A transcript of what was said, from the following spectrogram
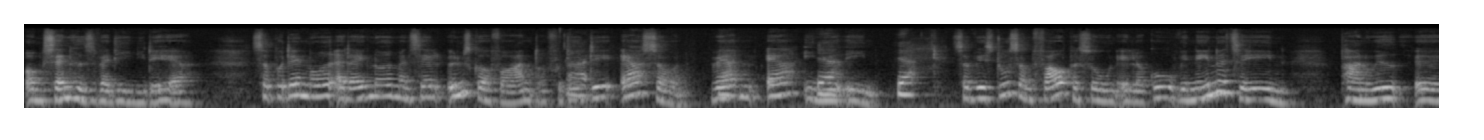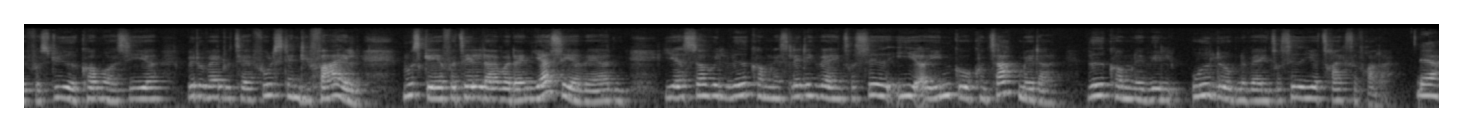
om sandhedsværdien i det her. Så på den måde er der ikke noget, man selv ønsker at forandre, fordi Nej. Det er sådan. Verden er imod Ja. ja. en. Ja. Så hvis du som fagperson eller god veninde til en paranoid øh, forstyrret kommer og siger, ved du hvad, du tager fuldstændig fejl, nu skal jeg fortælle dig, hvordan jeg ser verden, ja, så vil vedkommende slet ikke være interesseret i at indgå kontakt med dig. Vedkommende vil udelukkende være interesseret i at trække sig fra dig. Ja.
